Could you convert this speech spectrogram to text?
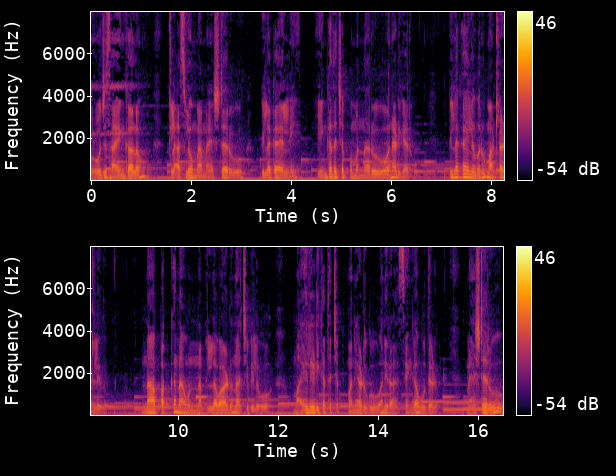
ఓ రోజు సాయంకాలం క్లాసులో మా మాస్టరు పిల్లకాయల్ని ఏం కథ చెప్పమన్నారు? అని అడిగారు. పిల్లకాయలు ఎవరూ మాట్లాడలేదు. నా పక్కన ఉన్న పిల్లవాడు నా చెవిలో మాయలేడి కథ చెప్పమని అడుగు అని రహస్యంగా ఊదాడు. మాస్టరు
